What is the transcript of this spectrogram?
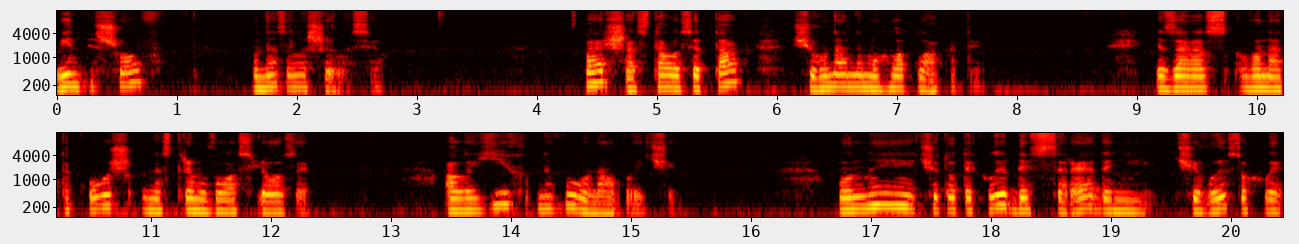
Він пішов, вона залишилася. Вперше сталося так, що вона не могла плакати. І зараз вона також не стримувала сльози, але їх не було на обличчі. Вони чи то текли десь всередині, чи висохли,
